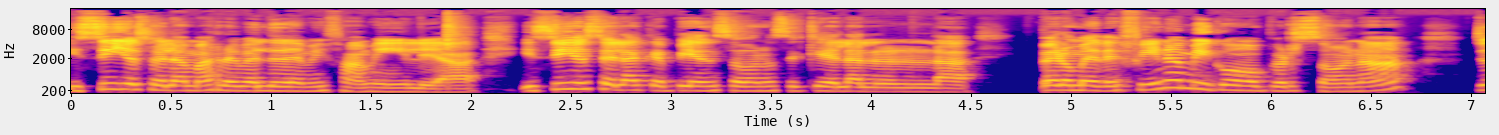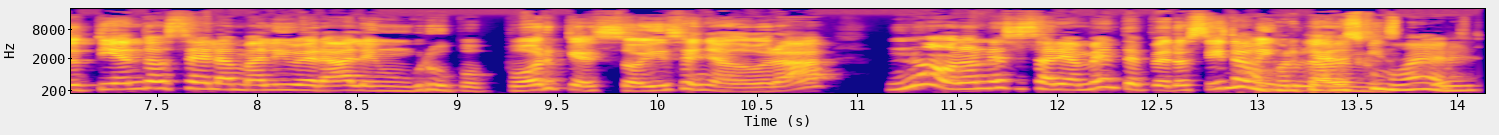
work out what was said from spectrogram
Y sí, yo soy la más rebelde de mi familia. Y sí, yo soy la que pienso, no sé qué, la, la, la, la. Pero me define a mí como persona yo tiendo a ser la más liberal en un grupo porque soy diseñadora. No, no necesariamente, pero sí está vinculado en mis gustos.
